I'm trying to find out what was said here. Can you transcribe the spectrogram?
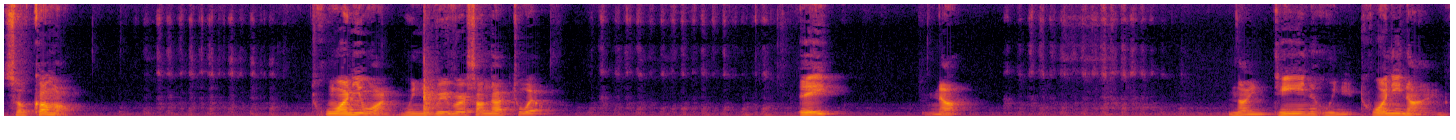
So come on. 21 when you reverse on that 12. 8. No. 19. We need 29.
